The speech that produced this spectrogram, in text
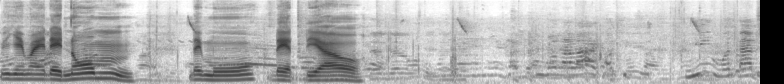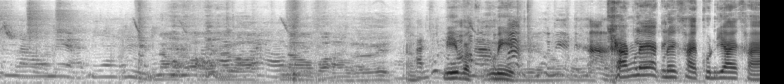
มีใหญ่ไหมได้นม ได้หมูเด็ดเดียวเนาก็เอาไม่รอเนาก็เอาเลยเอามีบักมีครั้งแรกเลยค่ะ คุณยายค่ะ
